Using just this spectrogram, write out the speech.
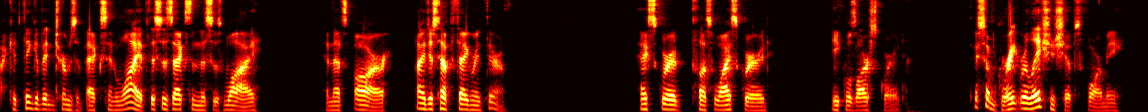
I could think of it in terms of x and y. If this is x and this is y, and that's r, I just have Pythagorean theorem x squared plus y squared equals r squared. There's some great relationships for me.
